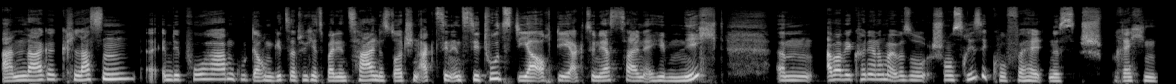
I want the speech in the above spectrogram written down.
Anlageklassen äh, im Depot haben. Gut, darum geht's natürlich jetzt bei den Zahlen des Deutschen Aktieninstituts, die ja auch die Aktionärszahlen erheben, nicht. Ähm, aber wir können ja nochmal über so Chance-Risiko-Verhältnis sprechen.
